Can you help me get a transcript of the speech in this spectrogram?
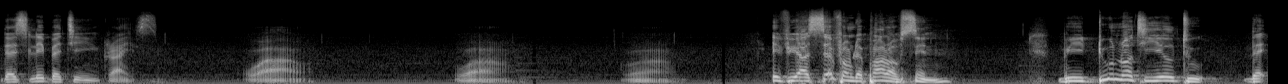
There's liberty in Christ. Wow. Wow. Wow. If you are saved from the power of sin, we do not yield to the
